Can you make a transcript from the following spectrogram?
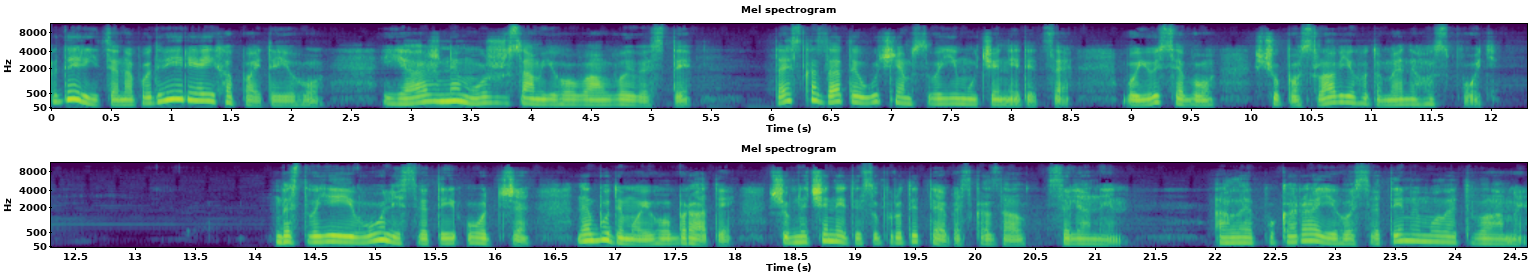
вдеріться на подвір'я і хапайте його. Я ж не можу сам його вам вивести та й сказати учням своїм учинити це, боюся бо, що послав його до мене Господь. Без твоєї волі, святий Отче, не будемо його брати, щоб не чинити супроти тебе, сказав селянин. Але покарай його святими молитвами,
